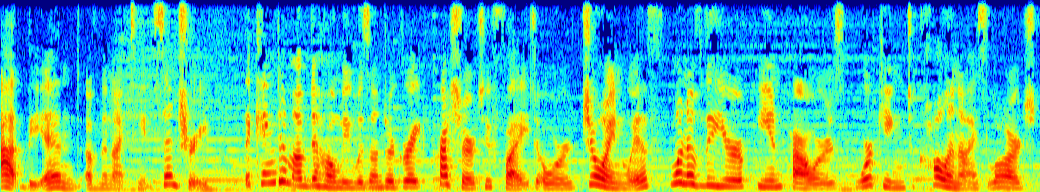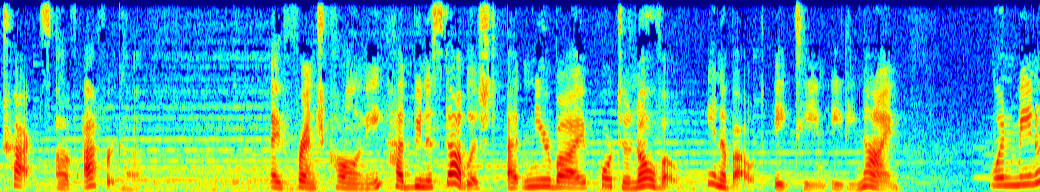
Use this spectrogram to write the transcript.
At the end of the 19th century, the Kingdom of Dahomey was under great pressure to fight or join with one of the European powers working to colonize large tracts of Africa a French colony had been established at nearby Porto Novo in about 1889, when Mino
